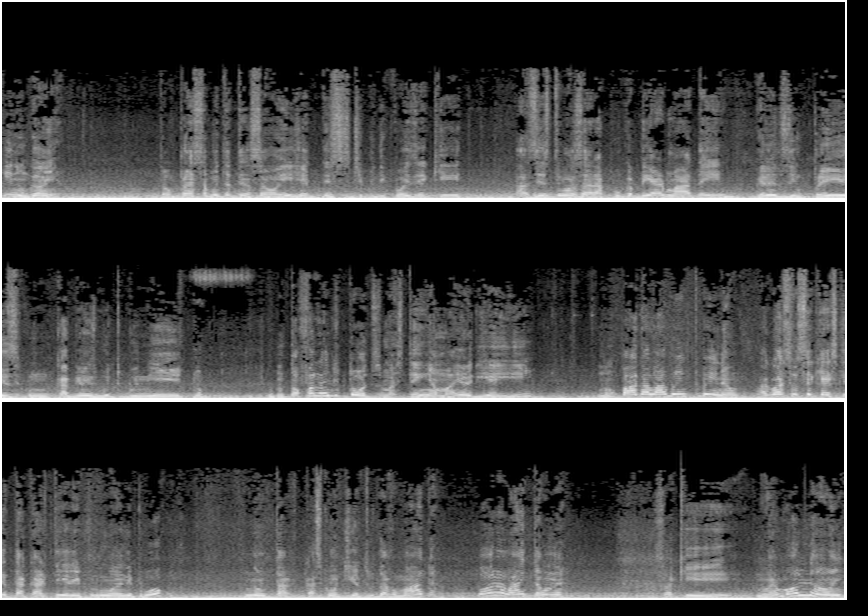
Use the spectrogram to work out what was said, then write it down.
e não ganha. Então presta muita atenção aí, gente, desse tipo de coisa aí que às vezes tem umas arapucas bem armadas aí. Grandes empresas, com caminhões muito bonitos. Não tô falando de todos, mas tem a maioria aí. Não paga lá muito bem não. Agora se você quer esquentar a carteira aí por um ano e pouco, não tá com as continhas tudo arrumadas, bora lá então, né? Só que não é mole não, hein?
